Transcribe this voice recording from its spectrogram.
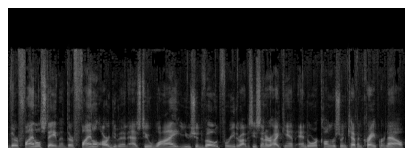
their final statement, their final argument as to why you should vote for either obviously Senator Heitkamp and or Congressman Kevin Cramer. Now,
